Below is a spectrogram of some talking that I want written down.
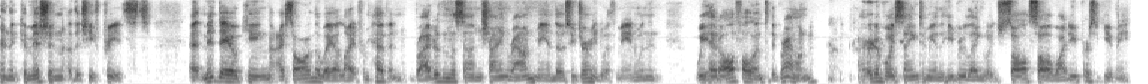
and the commission of the chief priests. At midday, O king, I saw on the way a light from heaven, brighter than the sun, shining round me and those who journeyed with me. And when we had all fallen to the ground, I heard a voice saying to me in the Hebrew language, Saul, Saul, why do you persecute me?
